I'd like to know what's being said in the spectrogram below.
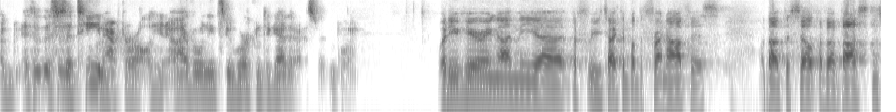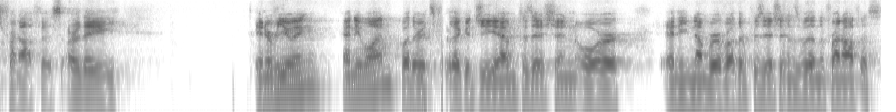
a, this is a team after all. You know, everyone needs to be working together at a certain point. What are you hearing on the uh, the you talked about the front office about the cell about Boston's front office? Are they interviewing anyone, whether it's for like a GM position or any number of other positions within the front office?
